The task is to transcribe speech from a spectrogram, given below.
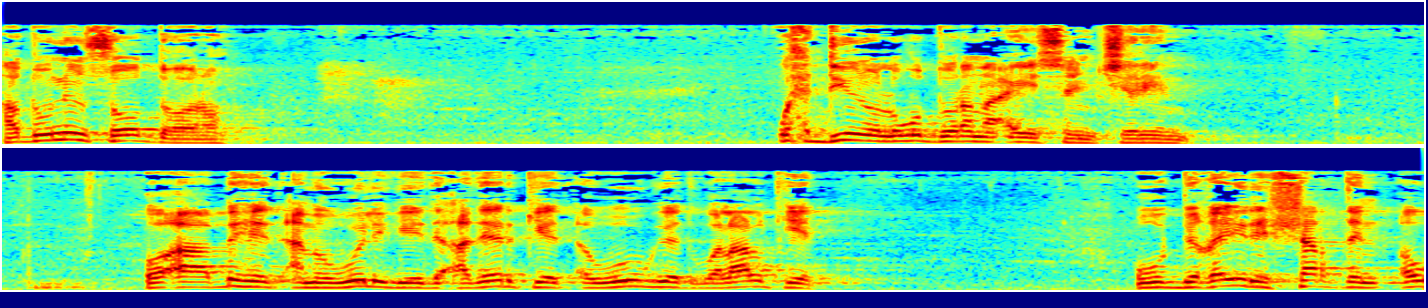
hadduu nin soo doono wax diinoo lagu durana aysan jirin. Oo aabbaheed ama weligeed adeerkeed awowgeed walaalkeed uu biqayri shardin aw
